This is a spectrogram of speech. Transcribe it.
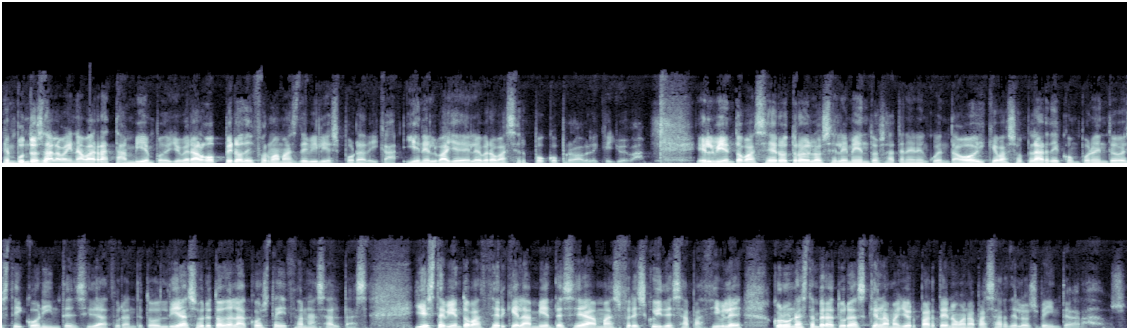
En puntos de Álava y Navarra también puede llover algo, pero de forma más débil y esporádica, y en el Valle del Ebro va a ser poco probable que llueva. El viento va a ser otro de los elementos a tener en cuenta hoy, que va a soplar de componente oeste y con intensidad durante todo el día, sobre todo en la costa y zonas altas. Y este viento va a hacer que el ambiente sea más fresco y desapacible, con unas temperaturas que en la mayor parte no van a pasar de los 20 grados.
